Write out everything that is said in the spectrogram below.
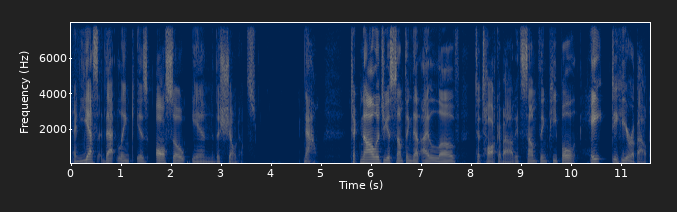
And yes, that link is also in the show notes. Now, technology is something that I love to talk about. It's something people hate to hear about.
